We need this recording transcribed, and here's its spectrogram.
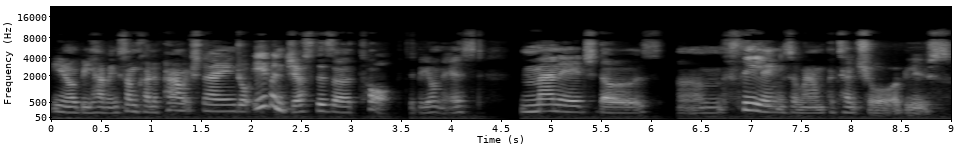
you know, be having some kind of power exchange, or even just as a top, to be honest, manage those um, feelings around potential abuse?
